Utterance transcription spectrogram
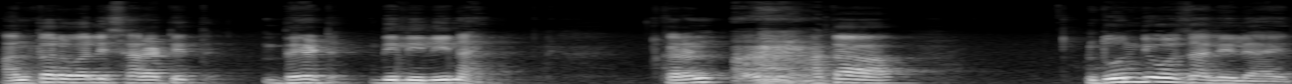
अंतरवाली सराटीत भेट दिलेली नाही. कारण आता दोन दिवस झालेले आहेत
